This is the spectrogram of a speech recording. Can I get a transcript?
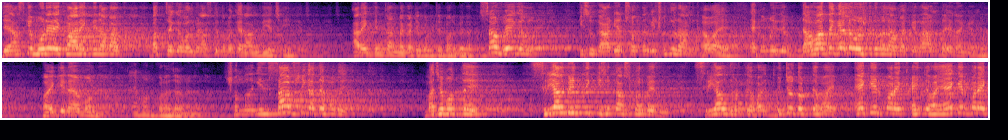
যে আজকে মনে রেখো আরেকদিন আবার বাচ্চাকে বলবেন, আজকে তোমাকে রান দিয়েছি। আরেকদিন কান্নাকাটি করতে পারবে না। সব হয়ে গেল। কিছু গার্ডিয়ান সন্তানকে শুধু রান খাওয়ায়। এখন ওই যে দাওয়াতে গেলে ও শুধু বলে, আমাকে রান দেয় না কেন? হয় কিনা এমন? এমন করা যাবে না। সন্তানকে ইনসাফ শেখাতে হবে। মাঝে মধ্যে সিরিয়াল ভিত্তিক কিছু কাজ করবেন। সিরিয়াল ধরতে হয়, ধৈর্য ধরতে হয়, একের পর এক খাইতে হয়, একের পর এক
